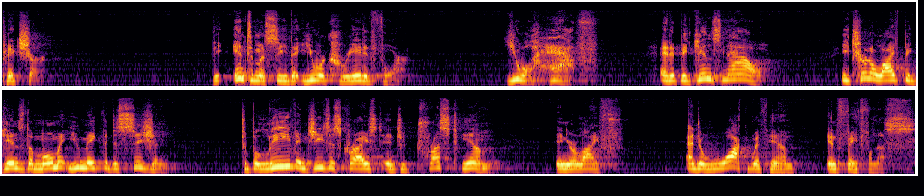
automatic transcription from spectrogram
picture. The intimacy that you were created for, you will have. And it begins now. Eternal life begins the moment you make the decision to believe in Jesus Christ and to trust Him in your life and to walk with Him in faithfulness.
